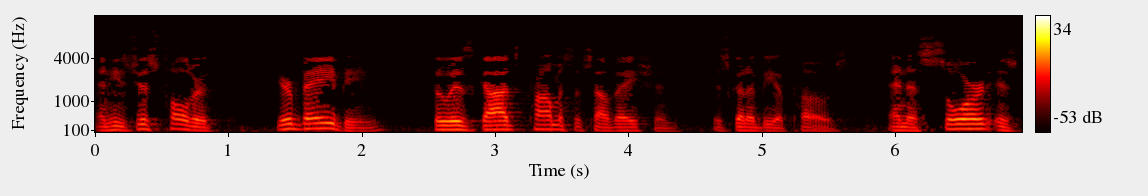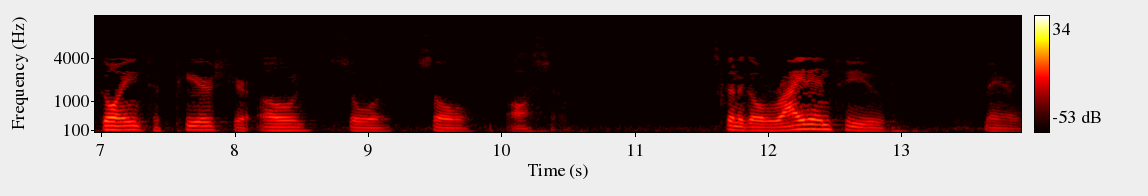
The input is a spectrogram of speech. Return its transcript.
And he's just told her, Your baby, who is God's promise of salvation, is going to be opposed. And a sword is going to pierce your own sore soul also. It's going to go right into you, Mary.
